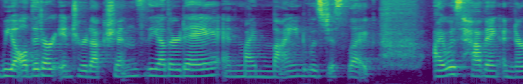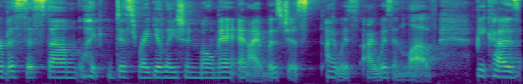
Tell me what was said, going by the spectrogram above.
We all did our introductions the other day, and my mind was just like, I was having a nervous system like dysregulation moment and I was just I was I was in love because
